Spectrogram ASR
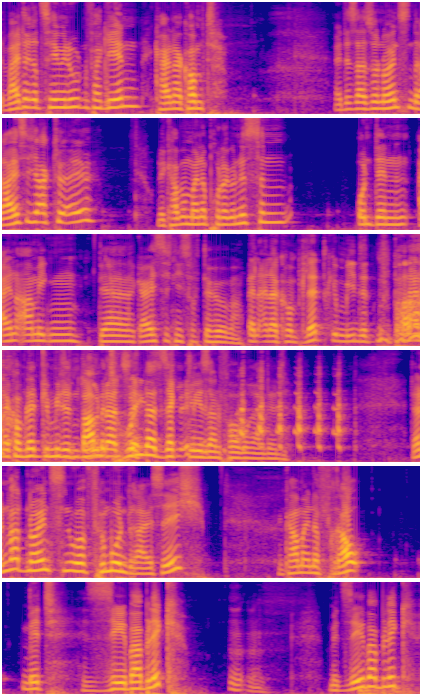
Weitere 10 Minuten vergehen, keiner kommt. Es ist also 19.30 aktuell und ich habe meine Protagonistin und den Einarmigen, der geistig nicht so auf der Höhe war. In einer komplett gemieteten In Bar. einer komplett gemieteten Bar mit 100 100 Sekt- Sektgläsern vorbereitet. Dann war es 19.35 Uhr. Dann kam eine Frau mit Silberblick. Mhm. Mit Silberblick,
